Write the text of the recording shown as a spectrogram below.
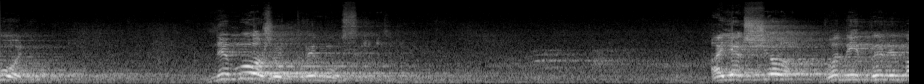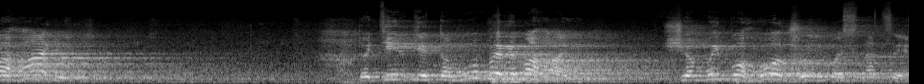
волю. Не можуть примусити. А якщо вони перемагають, то тільки тому перемагають, що ми погоджуємось на це.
